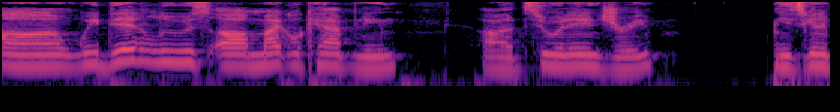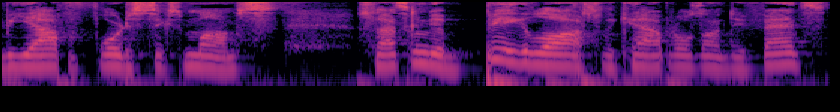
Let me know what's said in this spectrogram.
Uh, we did lose uh, Michael Kempny uh, to an injury. He's going to be out for four to six months. So that's going to be a big loss for the Capitals on defense.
